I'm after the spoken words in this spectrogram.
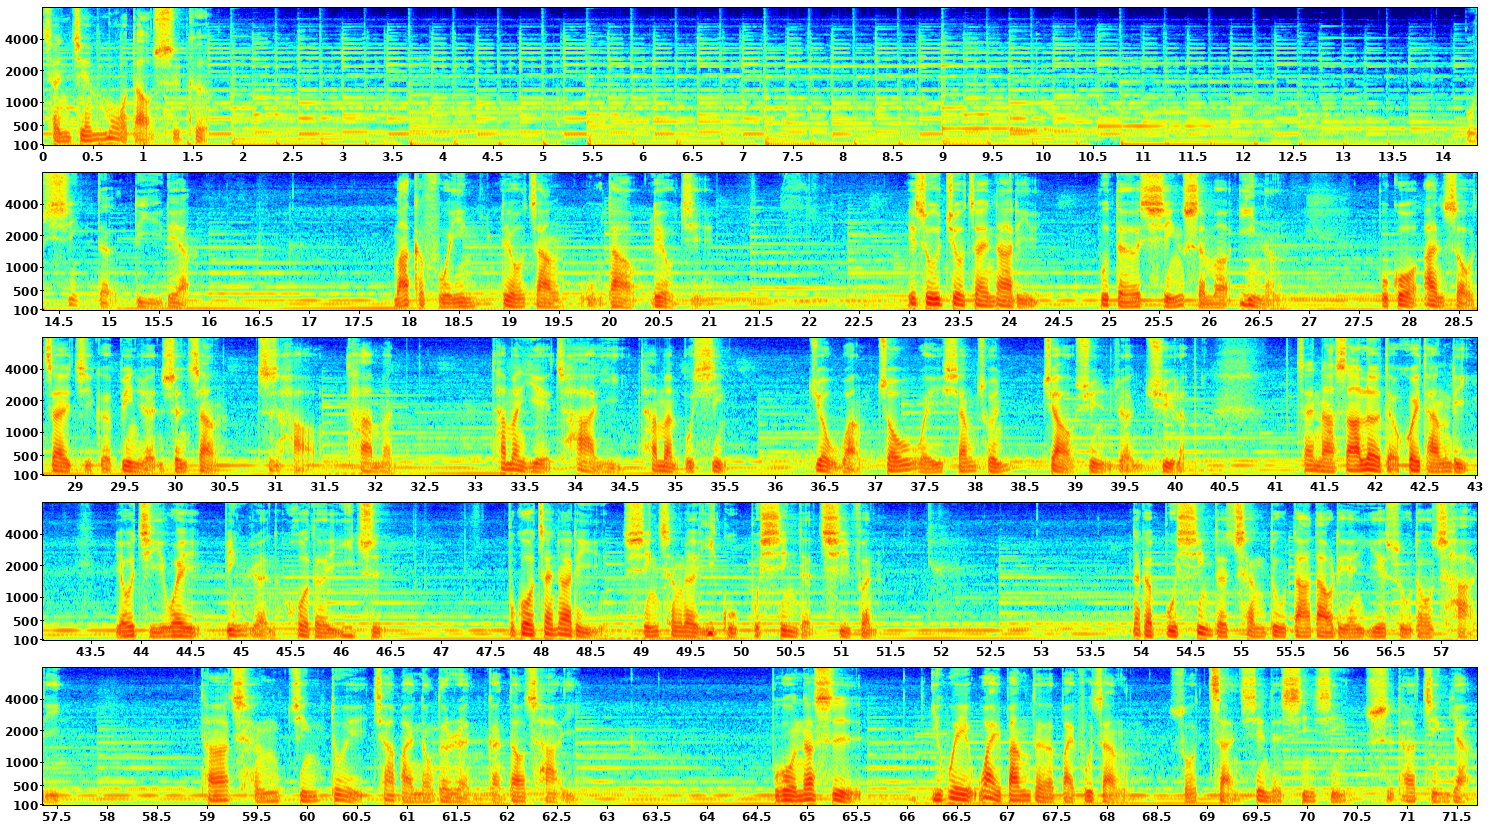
晨间默祷时刻，不幸的力量。马可福音六章五到六节，耶稣就在那里，不得行什么异能。不过按手在几个病人身上治好他们，他们也诧异，他们不信，就往周围乡村教训人去了。在拿撒勒的会堂里，有几位病人获得医治。不过在那里形成了一股不幸的气氛，那个不幸的程度大到连耶稣都诧异。他曾经对加百农的人感到诧异，不过那是一位外邦的百夫长所展现的信心使他惊讶。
